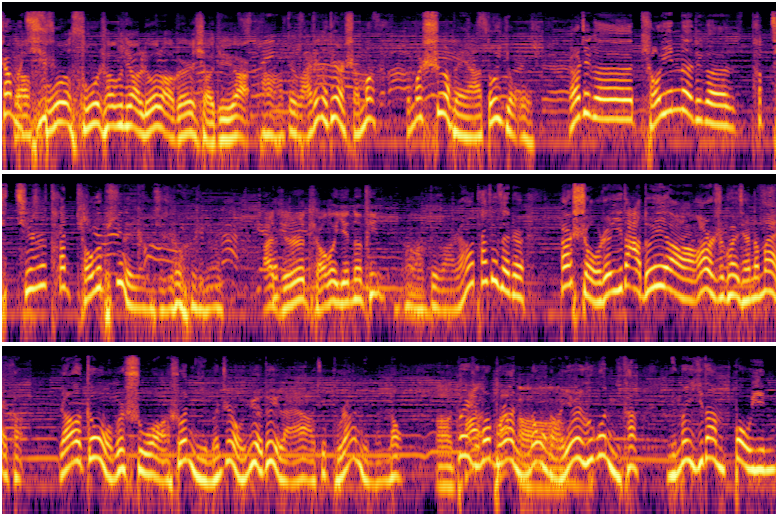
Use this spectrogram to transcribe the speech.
上面俗俗称叫刘老根小剧院啊，对吧？这个地儿什么什么设备啊都有，然后这个调音的这个他其实他调个屁的音，其实我觉得 他其实调个音的屁啊，对吧？然后他就在这儿，他守着一大堆啊二十块钱的麦克，然后跟我们说说你们这种乐队来啊就不让你们弄。啊，为什么不让你弄呢？因为如果你看你们一旦爆音，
